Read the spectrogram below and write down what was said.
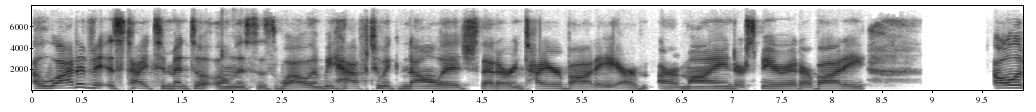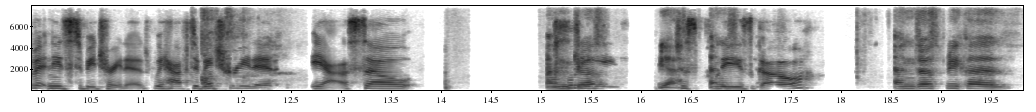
a lot of it is tied to mental illness as well. And we have to acknowledge that our entire body, our, our mind, our spirit, our body, all of it needs to be treated. We have to be treated. Yeah. So and please, just yeah, just please and, go. And just because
